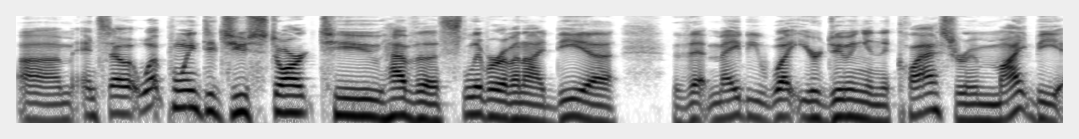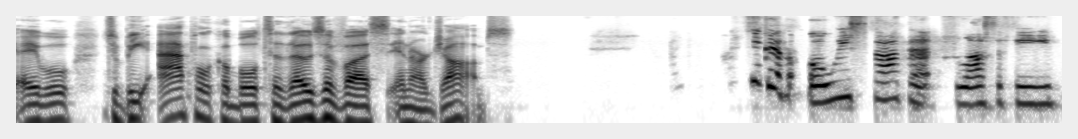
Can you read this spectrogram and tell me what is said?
um, and so at what point did you start to have a sliver of an idea that maybe what you're doing in the classroom might be able to be applicable to those of us in our jobs i think i've always thought that philosophy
